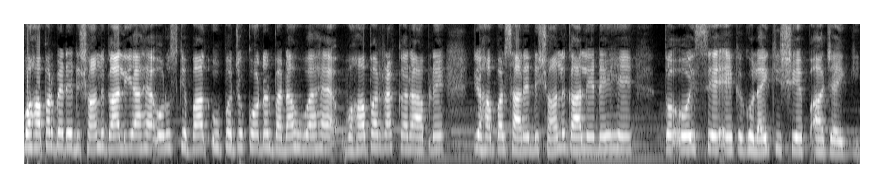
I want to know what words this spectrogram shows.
वहाँ पर मैंने निशान लगा लिया है और उसके बाद ऊपर जो कॉर्नर बना हुआ है, वहाँ पर रख कर आपने यहाँ पर सारे निशान लगा लेने हैं तो इससे एक गोलाई की शेप आ जाएगी।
